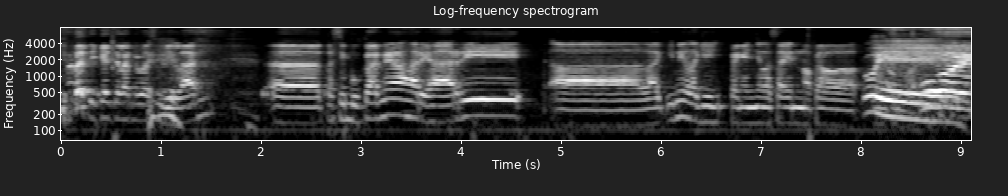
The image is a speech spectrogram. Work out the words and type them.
dua tiga jalan dua sembilan Eh, kesibukannya hari-hari eh, lagi ini lagi pengen nyelesain novel Wih. Woi.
